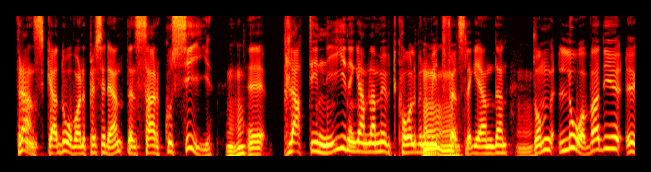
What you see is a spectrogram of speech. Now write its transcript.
franska dåvarande presidenten Sarkozy, eh, Platini, den gamla mutkolven och Mhm. mittfältslegenden. De lovade ju eh,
